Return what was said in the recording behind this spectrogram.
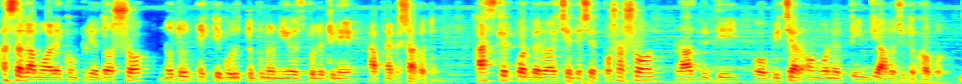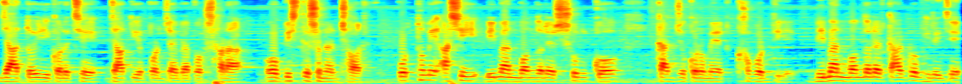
আসসালামু আলাইকুম প্রিয় দর্শক নতুন একটি গুরুত্বপূর্ণ নিউজ বুলেটিনে আপনাকে স্বাগত আজকের পর্বে রয়েছে দেশের প্রশাসন, রাজনীতি ও বিচার অঙ্গনের তিনটি আলোচিত খবর, যা তৈরি করেছে জাতীয় পর্যায়ে ব্যাপক সাড়া ও বিশ্লেষণের ঝড়। প্রথমে আসি বিমানবন্দরের শুল্ক কার্যক্রমের খবর দিয়ে। বিমানবন্দরের কার্গো ভিলেজে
